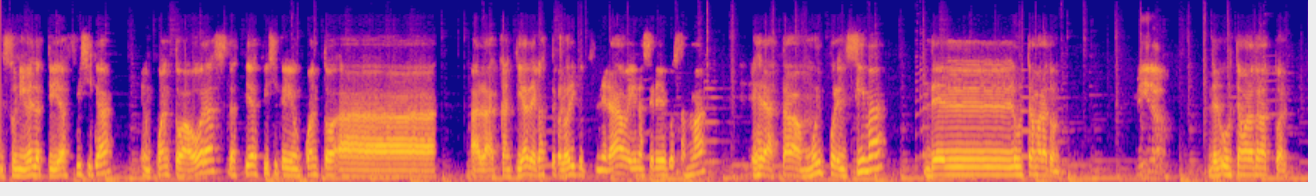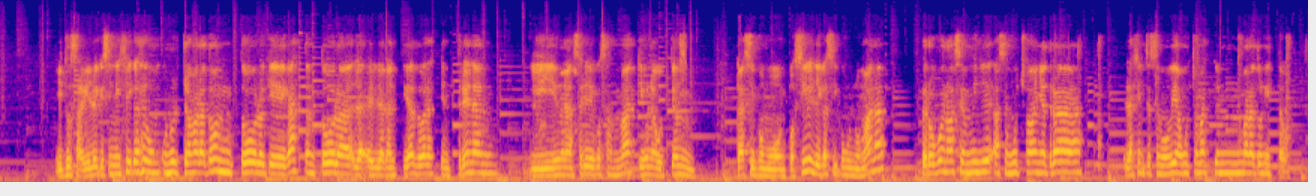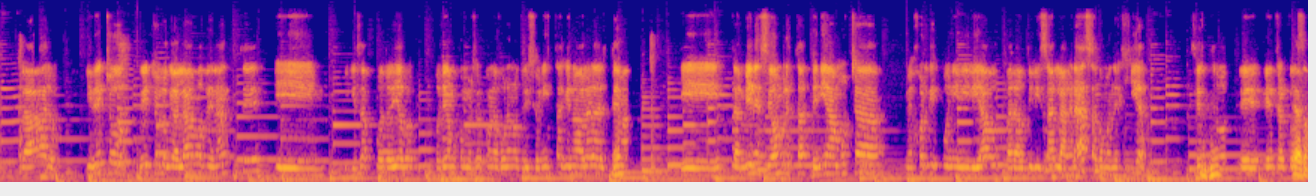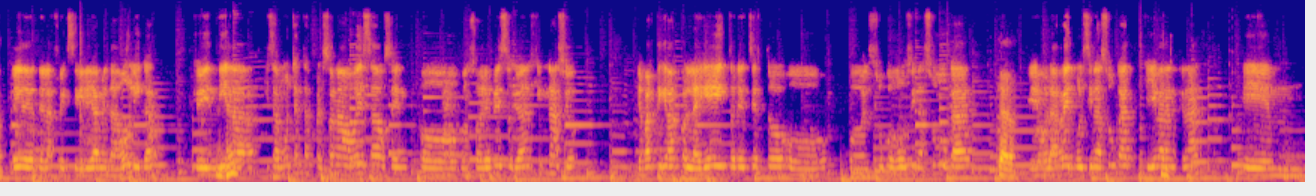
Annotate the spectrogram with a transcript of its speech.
su nivel de actividad física en cuanto a horas de actividad física y en cuanto a, a la cantidad de gasto calórico que generaba y una serie de cosas más, era, estaba muy por encima del ultramaratón. Mira. Del ultramaratón actual. Y tú sabes lo que significa un, un ultramaratón, todo lo que gastan, toda la, cantidad de horas que entrenan y una serie de cosas más, que es una cuestión casi como imposible, casi como inhumana. Pero bueno, hace, hace muchos años atrás la gente se movía mucho más que un maratonista. Claro, y de hecho, de hecho lo que hablábamos delante, y, y quizás podríamos conversar con alguna nutricionista que nos hablara del tema, y también ese hombre tenía mucha mejor disponibilidad para utilizar la grasa como energía, ¿cierto? Eh, entra el concepto de, la flexibilidad metabólica, que hoy en día quizás muchas de estas personas obesas o, con sobrepeso que van al gimnasio, que aparte que van con la Gatorade, ¿cierto? O, el suco Go sin azúcar, claro. Eh, o la Red Bull sin azúcar, que llegan a entrenar, em,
